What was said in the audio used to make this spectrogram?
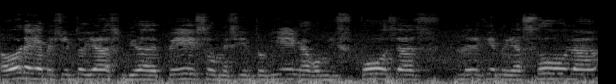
Ahora ya me siento ya subida de peso, me siento bien, hago mis cosas, me defiendo ya sola,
